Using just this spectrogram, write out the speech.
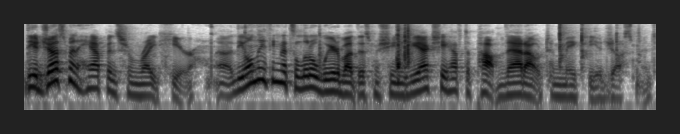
The adjustment happens from right here. Uh, the only thing that's a little weird about this machine is you actually have to pop that out to make the adjustment.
